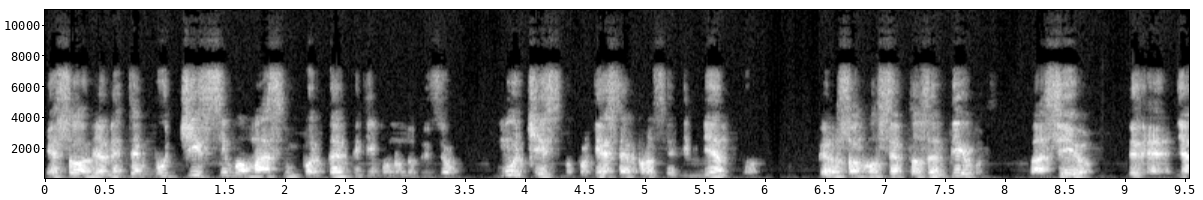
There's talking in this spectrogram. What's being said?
Eso obviamente es muchísimo más importante que inmunonutrición. Muchísimo, porque ese es el procedimiento pero son conceptos antiguos, vacío. Eh, ya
